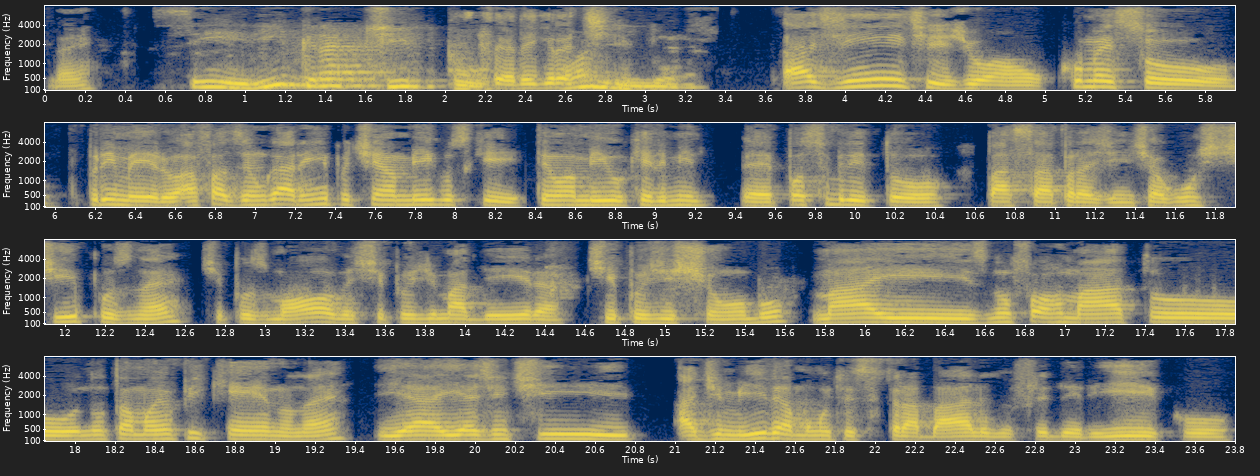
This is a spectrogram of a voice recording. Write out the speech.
né? Serigratipo. Serigratipo. Olha. A gente, João, começou primeiro a fazer um garimpo. Tinha amigos que. Tem um amigo que ele me é, possibilitou passar para a gente alguns tipos, né? Tipos móveis, tipos de madeira, tipos de chumbo, mas no formato, no tamanho pequeno, né? E aí a gente admira muito esse trabalho do Frederico,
